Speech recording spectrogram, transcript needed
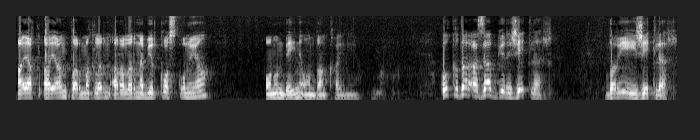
ayak, ayağın parmakların aralarına bir kos konuyor. Onun beyni ondan kaynıyor. O kadar azap görecekler. Darı yiyecekler.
